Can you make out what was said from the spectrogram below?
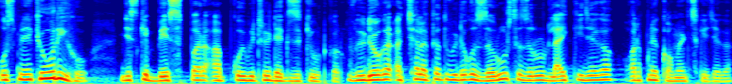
उसमें क्योरी हो, जिसके बेस पर आप कोई भी ट्रेड एग्जीक्यूट करो। वीडियो अगर अच्छा लगता है तो वीडियो को ज़रूर से ज़रूर लाइक कीजिएगा और अपने कमेंट्स कीजिएगा।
